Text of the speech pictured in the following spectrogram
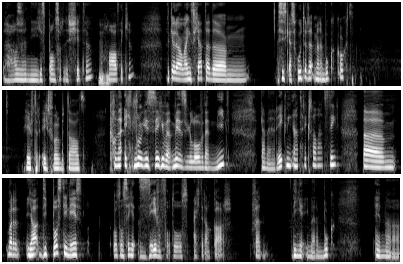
Ja, zo van die gesponsorde shit, hè. Haat ik, hè. Ik heb al langs gehad dat... ehm, Siska Scooter heeft mij een boek gekocht. Heeft er echt voor betaald. Ik kan dat echt nog eens zeggen, want mensen geloven dat niet. Ik kan mijn rekening uittrekken, zal laten zien. Ehm, maar ja, die post ineens, laten we zeggen, zeven foto's achter elkaar. Van dingen in mijn boek. En uh,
